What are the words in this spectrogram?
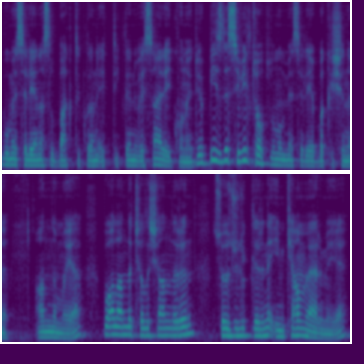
bu meseleye nasıl baktıklarını, ettiklerini vesaireyi konu ediyor. Biz de sivil toplumun meseleye bakışını anlamaya, bu alanda çalışanların sözcülüklerine imkan vermeye,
